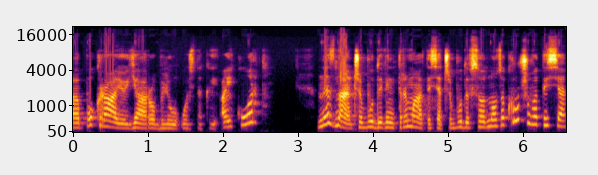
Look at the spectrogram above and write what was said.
Е, По краю я роблю ось такий айкорд. Не знаю, чи буде він триматися, чи буде все одно закручуватися.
